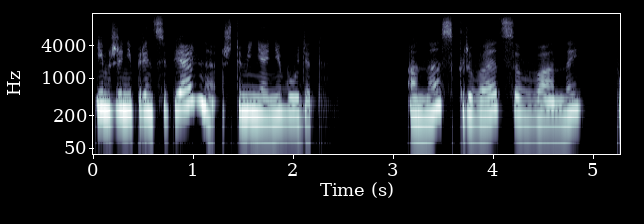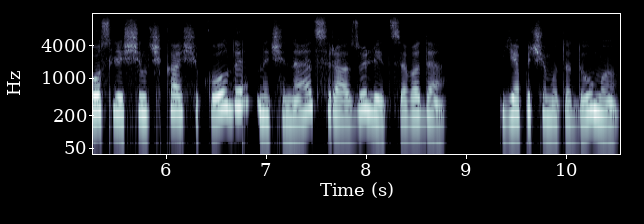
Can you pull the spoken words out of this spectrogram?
Им же не принципиально, что меня не будет. Она скрывается в ванной. После щелчка щеколды начинает сразу литься вода. Я почему-то думаю,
